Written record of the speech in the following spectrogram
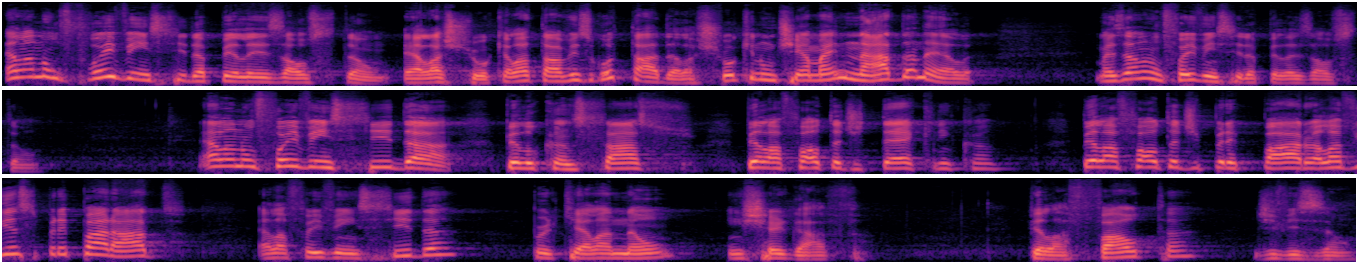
ela não foi vencida pela exaustão. Ela achou que ela estava esgotada, ela achou que não tinha mais nada nela. Mas ela não foi vencida pela exaustão. Ela não foi vencida pelo cansaço, pela falta de técnica, pela falta de preparo. Ela havia se preparado. Ela foi vencida porque ela não enxergava pela falta de visão.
